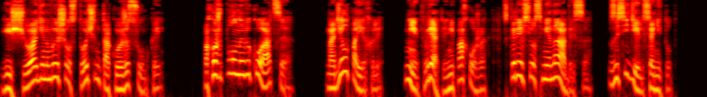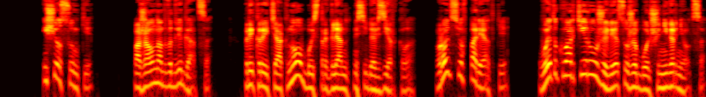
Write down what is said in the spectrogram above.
Еще один вышел с точно такой же сумкой. Похоже, полная эвакуация. На дело поехали? Нет, вряд ли, не похоже. Скорее всего, смена адреса. Засиделись они тут. Еще сумки. Пожалуй, надо выдвигаться. Прикрыть окно, быстро глянуть на себя в зеркало. Вроде все в порядке. В эту квартиру жилец уже больше не вернется.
